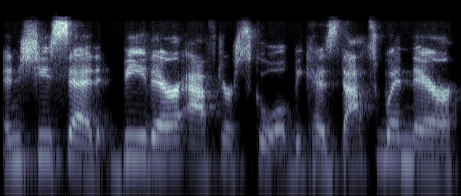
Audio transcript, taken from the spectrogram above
And she said, be there after school because that's when they're,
